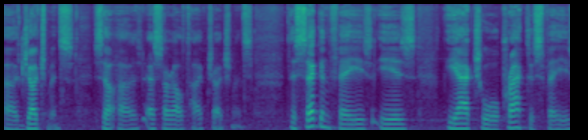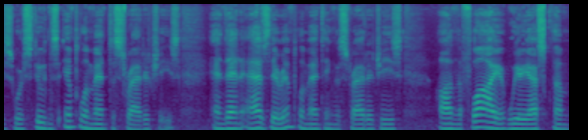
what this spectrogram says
uh, judgments, so, uh, SRL type judgments. The second phase is the actual practice phase where students implement the strategies and then as they're implementing the strategies on the fly we ask them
